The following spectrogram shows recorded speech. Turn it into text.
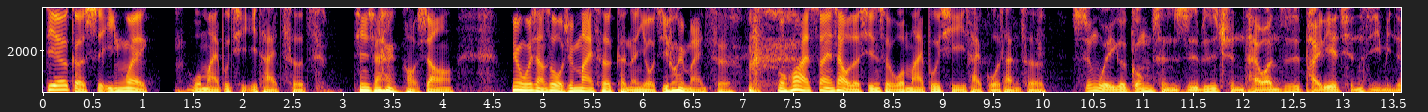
第二个是因为我买不起一台车子，听起来很好笑哦。因为我想说我去卖车可能有机会买车。我后来算一下我的薪水，我买不起一台国产车。身为一个工程师，不是全台湾这是排列前几名的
